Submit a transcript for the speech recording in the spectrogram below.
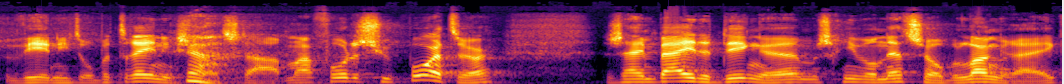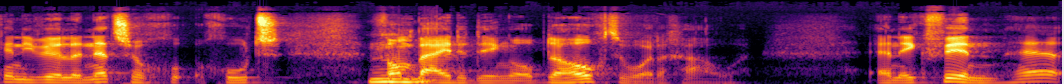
weer niet op het trainingsveld staat. Maar voor de supporter zijn beide dingen misschien wel net zo belangrijk. En die willen net zo go- goed van Mhm. beide dingen op de hoogte worden gehouden. En ik vind, hè, je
